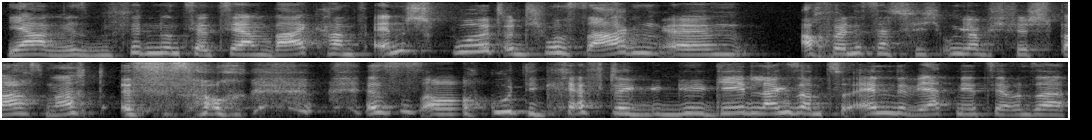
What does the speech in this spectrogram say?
Ja, wir befinden uns jetzt ja im Wahlkampf-Endspurt und ich muss sagen, ähm, auch wenn es natürlich unglaublich viel Spaß macht, ist es auch, ist es auch gut. Die Kräfte gehen langsam zu Ende. Wir hatten jetzt ja unser,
